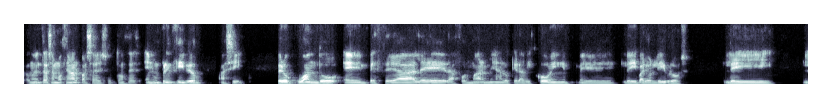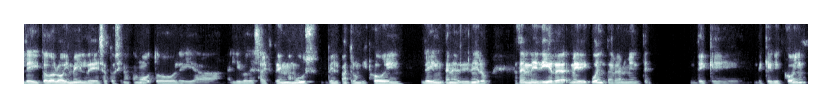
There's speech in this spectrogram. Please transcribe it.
cuando entras emocional pasa eso. Entonces, en un principio, así. Pero cuando empecé a leer, a formarme a lo que era Bitcoin, eh, leí varios libros, leí, leí todos los emails de Satoshi Nakamoto, leía el libro de Saif Mamus, del patrón Bitcoin, leí Internet de Dinero. Entonces me di, me di cuenta realmente de que, de que Bitcoin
